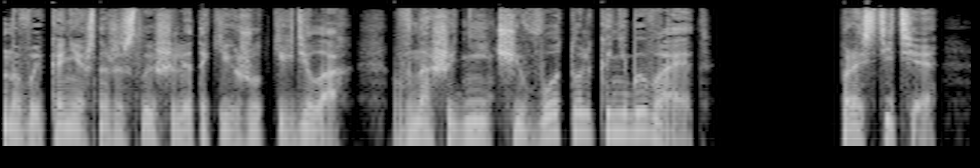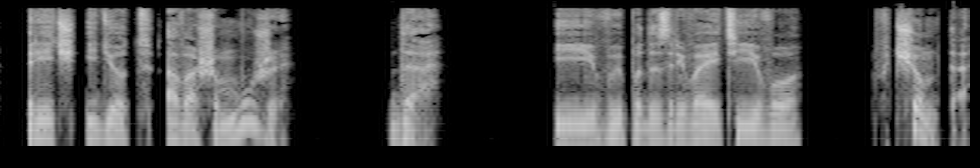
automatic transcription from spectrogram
Но вы, конечно же, слышали о таких жутких делах. В наши дни чего только не бывает. Простите, речь идет о вашем муже? Да. И вы подозреваете его в чем-то?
